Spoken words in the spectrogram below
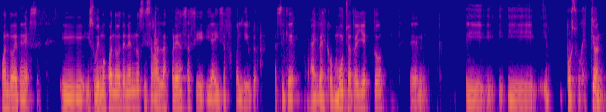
cuándo detenerse. Y, subimos cuándo detenernos y cerrar las prensas y ahí se fue el libro. Así que agradezco mucho a Trayecto em, y, por su gestión.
